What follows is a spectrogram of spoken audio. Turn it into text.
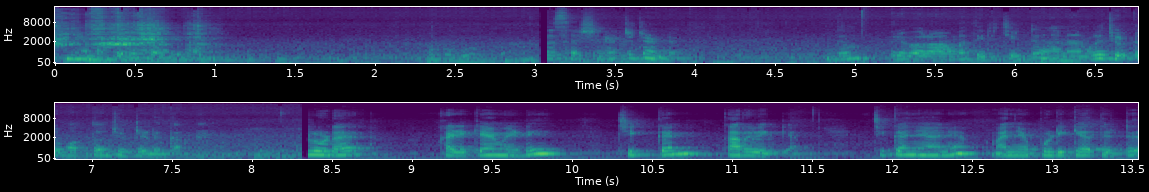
ഇനി നമുക്ക് എടുക്കാം സെഷൻ ഇട്ടിട്ടുണ്ട്. ഇതും ഒരു പുറമാകുമ്പോൾ തിരിച്ചിട്ട് അങ്ങനെ നമുക്ക് ചുട്ട് മൊത്തം ചുട്ടെടുക്കാം. ഇതിലൂടെ കഴിക്കാൻ വേണ്ടി ചിക്കൻ കറി വയ്ക്കാം ചിക്കൻ ഞാൻ മഞ്ഞപ്പൊടിക്കകത്തിട്ട്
